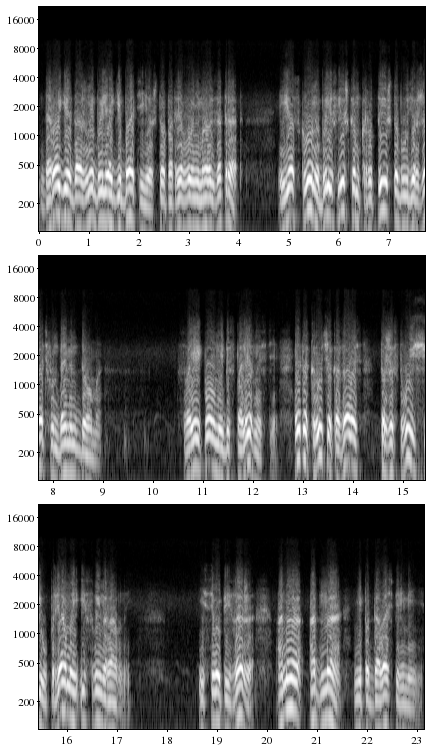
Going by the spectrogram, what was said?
Дороги должны были огибать ее, что потребовало немалых затрат — ее склоны были слишком круты, чтобы удержать фундамент дома. В своей полной бесполезности эта круча казалась торжествующей, упрямой и своенравной. Из всего пейзажа она одна не поддалась перемене.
